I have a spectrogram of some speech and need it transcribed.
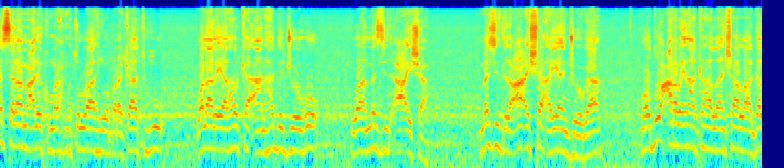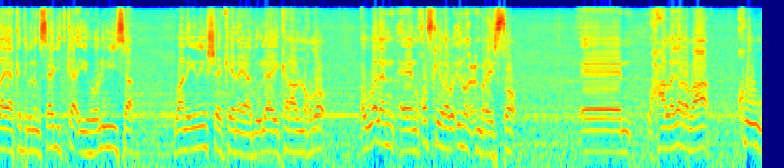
assalaamu calaykum waraxmatullaahi wabarakaatuhu walaalayaal halka aan hadda joogo waa masjid caaisha masjid alcaaisha ayaan joogaa. Mowduucan raba inaan ka hadla insha allah galayaa kadibna masaajidka iyo hoolihiisa. Waana idiin sheekeynayaa hadduu ilaahay kalaal noqdo. Awalan qofkii raba inuu cumraysto. Waxaa laga rabaa kow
